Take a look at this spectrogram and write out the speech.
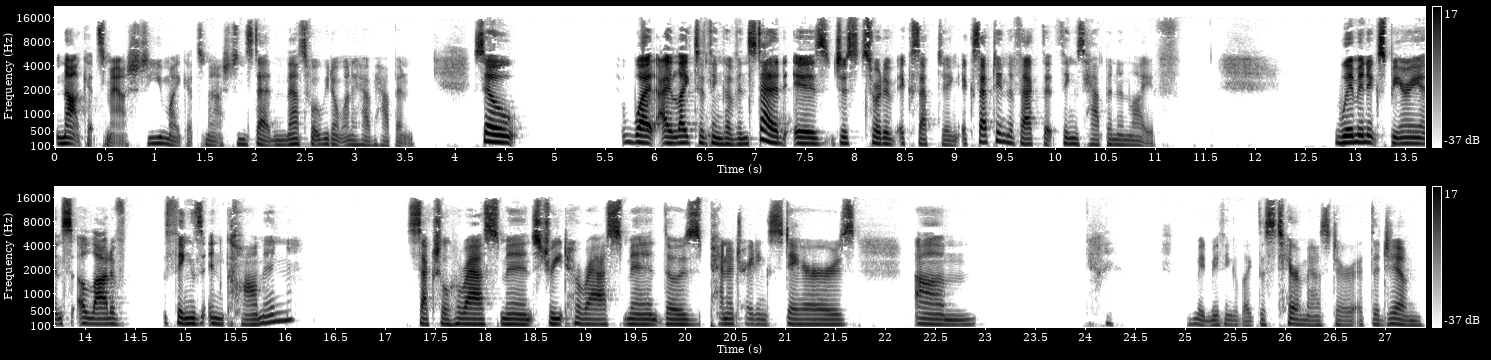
not get smashed. You might get smashed instead. And that's what we don't want to have happen. So what I like to think of instead is just sort of accepting, accepting the fact that things happen in life. Women experience a lot of things in common. Sexual harassment, street harassment, those penetrating stares. Um, made me think of like the stairmaster at the gym.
